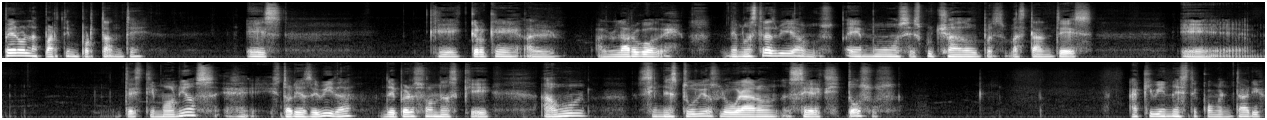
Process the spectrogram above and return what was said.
Pero la parte importante es que creo que al, a lo largo de, de nuestras vidas hemos escuchado pues bastantes eh, testimonios, eh, historias de vida de personas que aún sin estudios lograron ser exitosos. Aquí viene este comentario.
